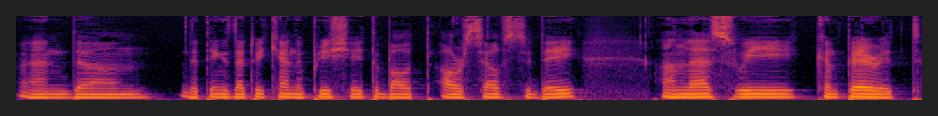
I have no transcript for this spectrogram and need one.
and um, the things that we can appreciate about ourselves today unless we compare it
